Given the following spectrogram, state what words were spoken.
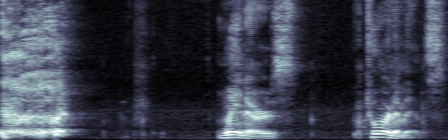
winners tournaments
